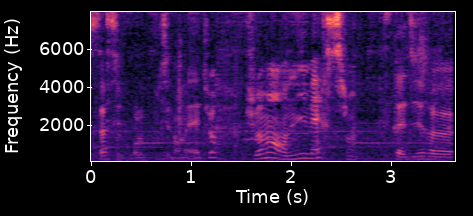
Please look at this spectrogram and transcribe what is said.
ça, c'est pour le coup, c'est dans ma nature, je suis vraiment en immersion. C'est-à-dire, euh,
